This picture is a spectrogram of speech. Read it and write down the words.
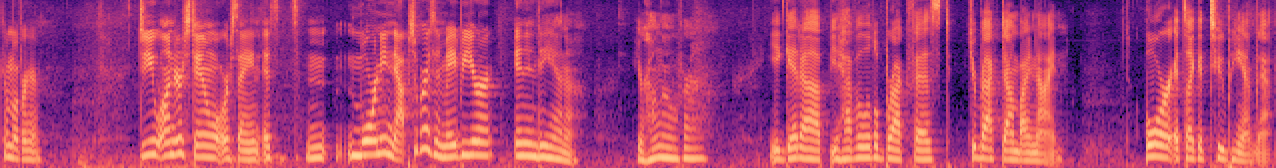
come over here. Do you understand what we're saying? It's m- morning nap. So, Grayson, maybe you're in Indiana. You're hungover. You get up. You have a little breakfast. You're back down by nine, or it's like a two p.m. nap.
